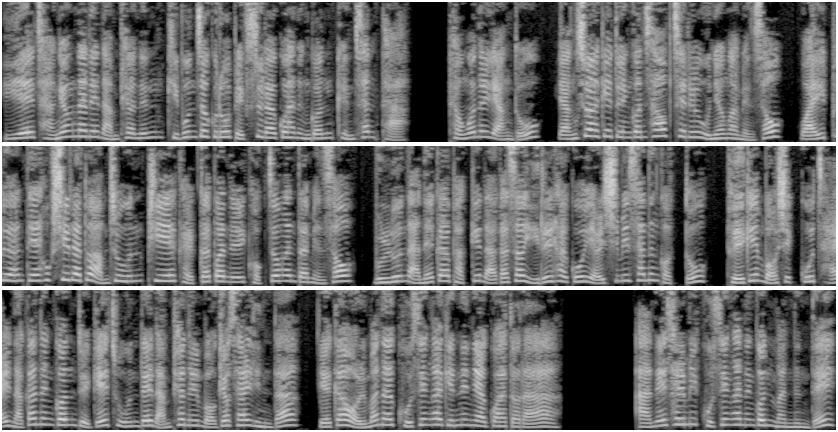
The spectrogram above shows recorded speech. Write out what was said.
이에 장영란의 남편은 기본적으로 백수라고 하는 건 괜찮다. 병원을 양도, 양수하게 된 건 사업체를 운영하면서 와이프한테 혹시라도 암 좋은 피해 갈까봐늘 걱정한다면서 물론 아내가 밖에 나가서 일을 하고 열심히 사는 것도 되게 멋있고 잘 나가는 건 되게 좋은데 남편을 먹여 살린다. 얘가 얼마나 고생하겠느냐고 하더라. 아내 삶이 고생하는 건 맞는데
